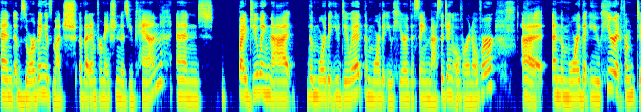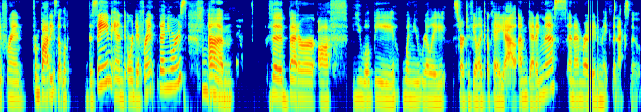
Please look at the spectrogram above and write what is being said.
and absorbing as much of that information as you can. And by doing that, the more that you do it, the more that you hear the same messaging over and over, uh, and the more that you hear it from different from bodies that look the same and or different than yours. Mm-hmm. Um, the better off you will be when you really start to feel like, okay, yeah, I'm getting this and I'm ready to make the next move.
